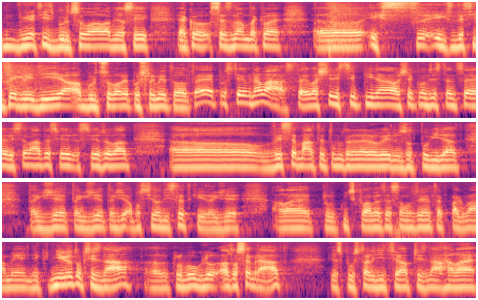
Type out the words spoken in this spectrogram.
měsíc burcoval a měl si jako seznam takhle uh, x, x desítek lidí a, a burcovali, pošli mi to. To je prostě na vás, to je vaše disciplína, vaše konzistence, vy se máte svěřovat dělat. Uh, vy se máte tomu trenérovi zodpovídat, takže, takže, takže a posílat výsledky. Takže, ale pokud zklamete samozřejmě, tak pak vám je, někdo to přizná, uh, klobouk, a to jsem rád, že spousta lidí třeba přizná, hele,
